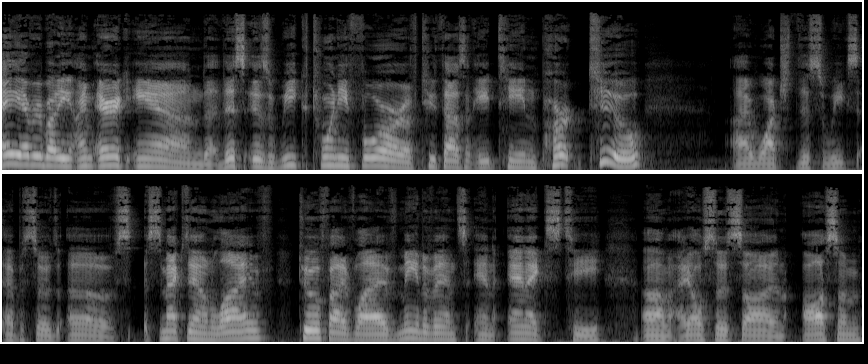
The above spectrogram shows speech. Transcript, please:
Hey everybody, I'm Eric, and this is week 24 of 2018, part 2. I watched this week's episodes of SmackDown Live, 205 Live, main events, and NXT. Um, I also saw an awesome,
